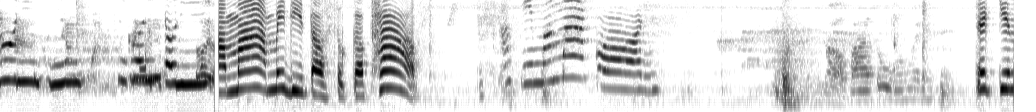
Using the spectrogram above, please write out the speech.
คุณคุณตุนมาม่าไม่ดีต่อสุขภาพ เอากินมาม่าก่อน จะกิน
